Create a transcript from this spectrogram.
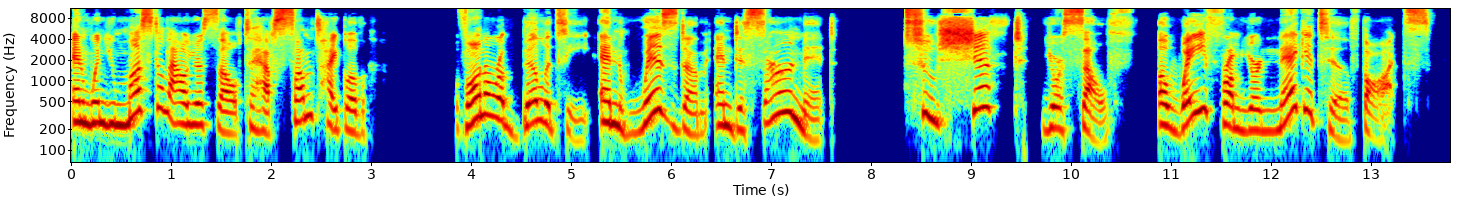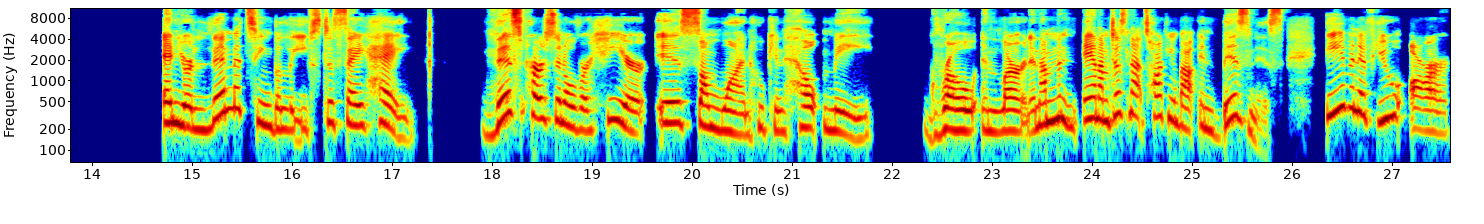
And when you must allow yourself to have some type of vulnerability and wisdom and discernment to shift yourself away from your negative thoughts and your limiting beliefs to say, hey, this person over here is someone who can help me grow and learn. And I'm and I'm just not talking about in business. Even if you are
